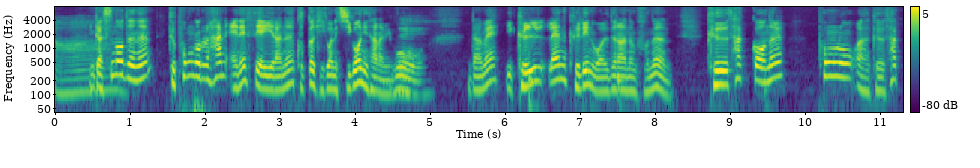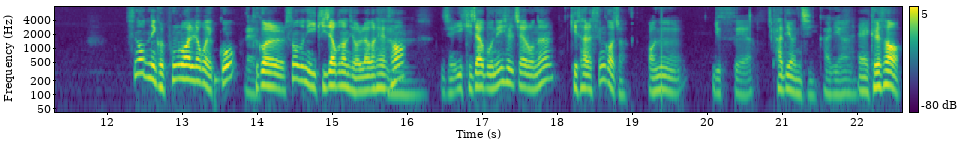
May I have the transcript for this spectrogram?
아, 그러니까 스노든은 그 폭로를 한 NSA라는 국가 기관의 직원인 사람이고 네. 그다음에 이 글렌 그린월드라는 분은 그 사건을 폭로 아 그 사 스노든이 그걸 폭로하려고 했고 네. 그걸 스노든이 이 기자분한테 연락을 해서 음, 이제 이 기자분이 실제로는 기사를 쓴 거죠. 어느 뉴스예요? 가디언지. 가디언. 예, 그래서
